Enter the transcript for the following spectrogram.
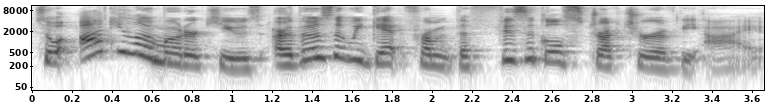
So oculomotor cues are those that we get from the physical structure of the eye.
